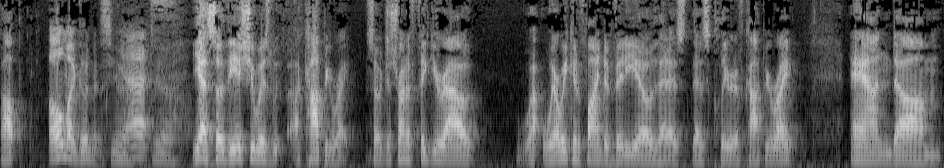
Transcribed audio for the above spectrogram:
up. oh my goodness! Yeah. Yes. Yeah. Yeah. So the issue is a copyright. So just trying to figure out wh- where we can find a video that is that is cleared of copyright. And um,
